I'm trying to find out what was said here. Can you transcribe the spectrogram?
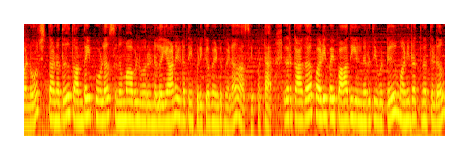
மனோஜ் தனது தந்தை போல சினிமா சினிமாவில் ஒரு நிலையான இடத்தை பிடிக்க வேண்டும் என ஆசைப்பட்டார். இதற்காக படிப்பை பாதியில் நிறுத்திவிட்டு மணிரத்னத்திடம்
